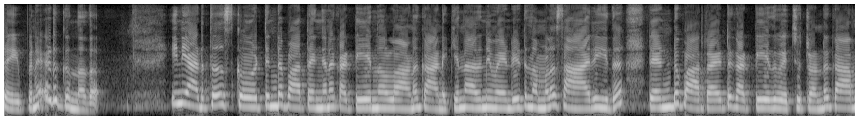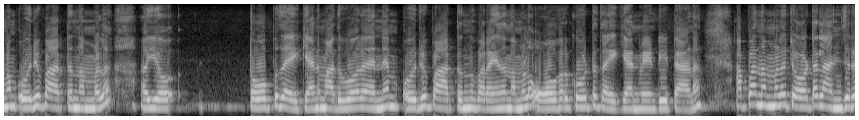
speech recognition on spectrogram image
ഷേപ്പിന് എടുക്കുന്നത്. ഇനി അടുത്തത് സ്കേർട്ടിന്റെ പാർട്ട് എങ്ങനെ കട്ട് ചെയ്യുന്നുള്ളതാണ് കാണിക്കുന്നത്. അതിന് വേണ്ടിയിട്ട് നമ്മൾ സാരി ഇത് രണ്ട് പാർട്ടായിട്ട് കട്ട് ചെയ്ത് വെച്ചിട്ടുണ്ട്. കാരണം ഒരു പാർട്ട് നമ്മൾ ടോപ്പ് തയ്ക്കാനും അതുപോലെ തന്നെ ഒരു പാർട്ട് എന്ന് പറയുന്നത് നമ്മൾ ഓവർ കോട്ട് തയ്ക്കാൻ വേണ്ടിയിട്ടാണ്. അപ്പം നമ്മൾ ടോട്ടൽ അഞ്ചര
